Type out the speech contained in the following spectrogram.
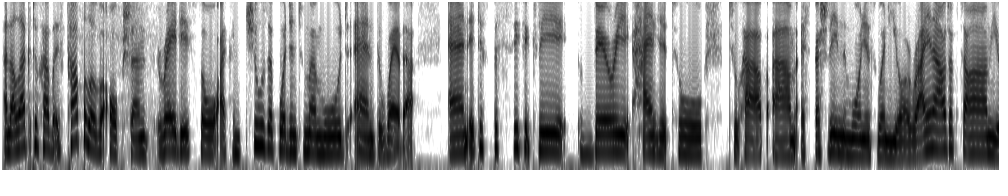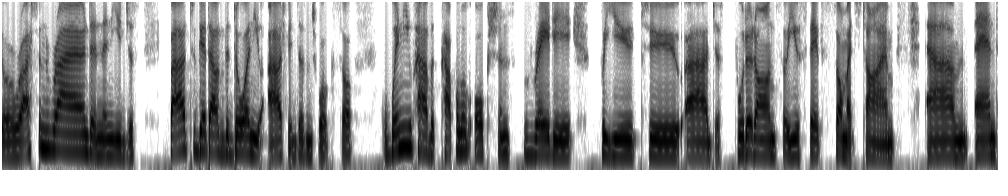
And I like to have a couple of options ready so I can choose according to my mood and the weather. And it is specifically very handy tool to have, um, especially in the mornings when you're running out of time, you're rushing around, and then you just about to get out the door and your outfit doesn't work. So when you have a couple of options ready for you to uh, just put it on, so you save so much time, um, and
